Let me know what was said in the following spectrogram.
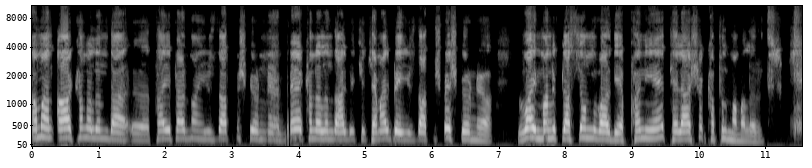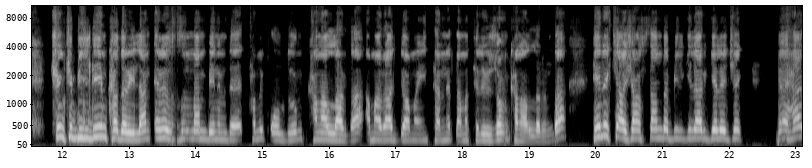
aman A kanalında e, Tayyip Erdoğan yüzde 60 görünüyor, B kanalında halbuki Kemal Bey yüzde 65 görünüyor. Vay manipülasyon mu var diye paniğe, telaşa kapılmamalarıdır. Çünkü bildiğim kadarıyla en azından benim de tanık olduğum kanallarda ama radyo ama internet ama televizyon kanallarında hele ki ajanstan da bilgiler gelecek ve her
